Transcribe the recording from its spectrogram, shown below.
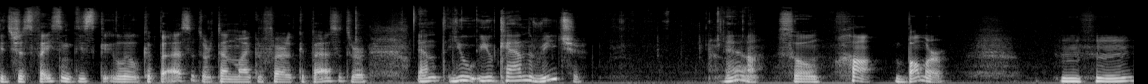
it's just facing this little capacitor, 10 microfarad capacitor, and you you can reach it. Yeah, so, huh, bummer. Mm-hmm.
